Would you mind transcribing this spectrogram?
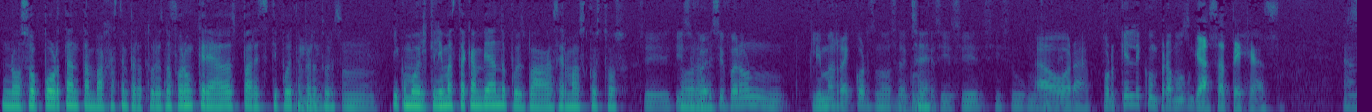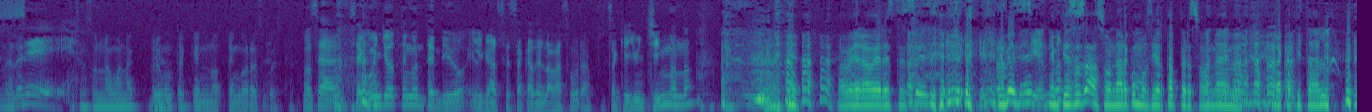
no soportan tan bajas temperaturas, no fueron creadas para este tipo de temperaturas. mm, Y como el clima está cambiando, pues va a ser más costoso. sí, y si, fue- si fueron climas récords, no sé, como Sí. que sí, sí, sí. Ahora, ¿por qué le compramos gas a Texas? Ándale. Esa es una buena pregunta que no tengo respuesta. O sea, según yo tengo entendido, el gas se saca de la basura. Pues aquí hay un chingo, ¿no? A ver, a ver, este ¿Qué estás diciendo? empiezas a sonar como cierta persona en, la capital. Aquí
